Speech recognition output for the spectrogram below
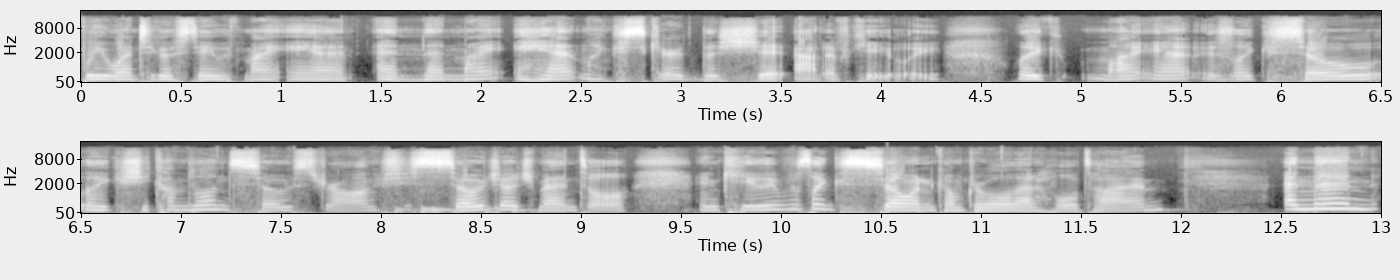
we went to go stay with my aunt and then my aunt like scared the shit out of Kaylee. Like my aunt is like so like she comes on so strong. She's so judgmental and Kaylee was like so uncomfortable that whole time. And then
